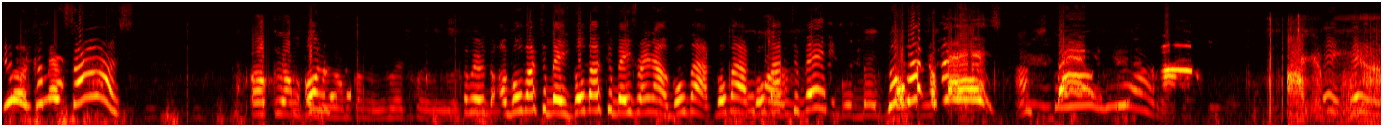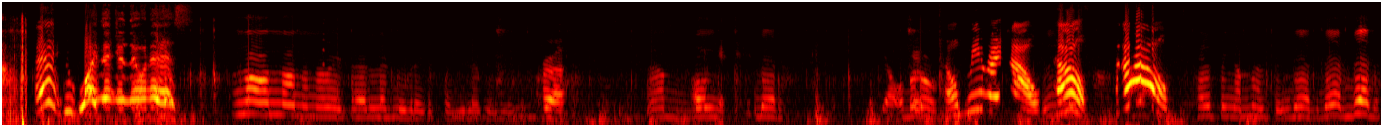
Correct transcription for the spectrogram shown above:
Dude, come here fast. Okay, I'm Oh, coming. no. I'm coming. For me. Wait. Come here. Go, go back to base. Go back to base right now. Go back. Go back. Go back to base. Go back. Go back to base. I'm still here. Hey, hey, hey. Why did you do this? No, no, no, no. Wait. Let me break it for you. Let me break it. Bruh. Um, Okay. there. Okay. Bro. Help me right now. Help. Help. Helping. I'm helping. There, there, there.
